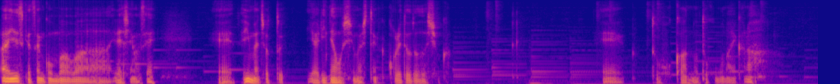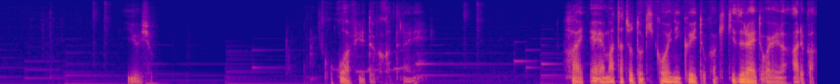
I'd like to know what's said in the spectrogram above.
あ、ゆうすけさんこんばんは。いらっしゃいませ。えー、今ちょっとやり直しましたが、これでどうでしょうか？えー、っと、他のとこもないかな。よいしょ。こはフィルターかかってないね。はい。えー、またちょっと聞こえにくいとか聞きづらいとかいうのあれば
